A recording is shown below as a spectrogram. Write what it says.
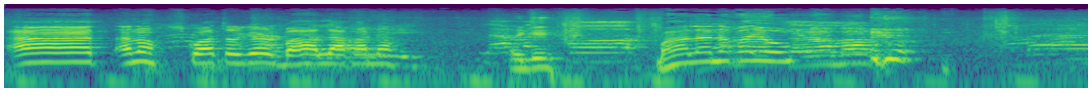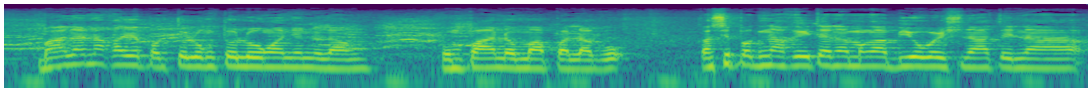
At ano, Squatter Girl, bahala ka na. Sige. Bahala na kayo. Bahala na kayo pag tulong-tulungan nyo na lang kung paano mapalago. Kasi pag nakita ng mga viewers natin na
